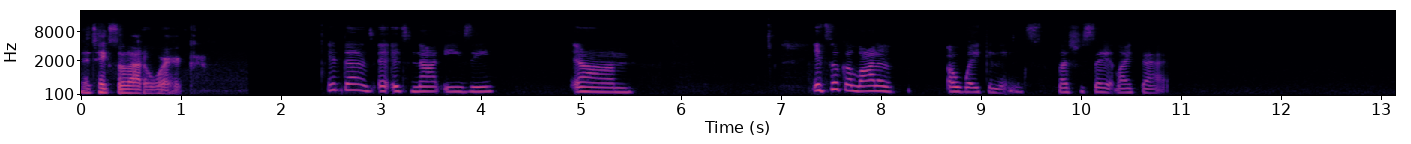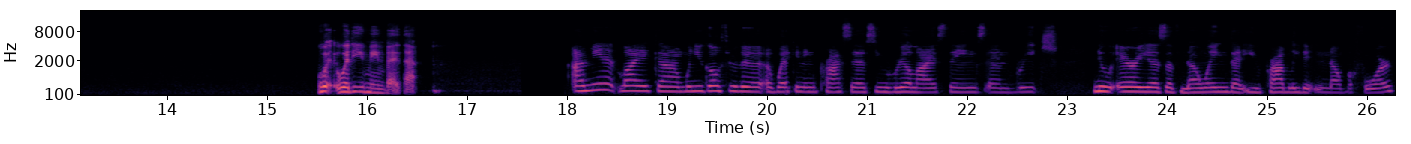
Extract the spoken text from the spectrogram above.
It takes a lot of work. It does. It's not easy. Um it took a lot of awakenings. Let's just say it like that. What What do you mean by that? I mean it like um, when you go through the awakening process, you realize things and reach new areas of knowing that you probably didn't know before.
